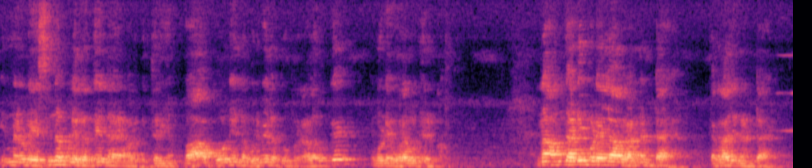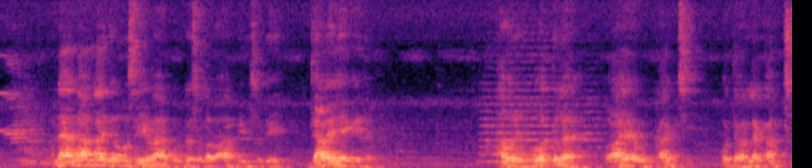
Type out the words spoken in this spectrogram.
என்னுடைய சின்ன பிள்ளையிலேருந்து என்ன அவருக்கு தெரியும். வா போன்னு என்னை உரிமையில் கூப்பிட்ற அளவுக்கு எங்களுடைய உறவு நெருக்கம். நான் அந்த அடிப்படையில் அவர் அண்ணன்ட்ட தங்கராஜன் அண்ணா நான் தான் இதுவும் செய்வா கொடுக்க சொல்லவா? அப்படின்னு சொல்லி ஜாடையிலே கேட்டேன். அவர் முகத்தில் வாயை காய்ச்சி முகத்தை வரல காய்ச்சி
